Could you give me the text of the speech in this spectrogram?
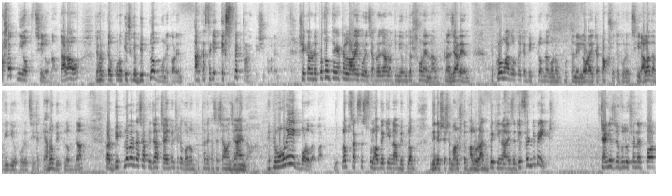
অসৎ নিয়ত ছিল না। তারাও যখন কেউ কোনো কিছুকে বিপ্লব মনে করেন, তার কাছ থেকে এক্সপেক্ট অনেক বেশি করেন। সে কারণে প্রথম থেকে একটা লড়াই করেছে। আপনারা যারা আমাকে নিয়মিত শোনেন না, আপনারা জানেন যে ক্রমাগত এটা বিপ্লব না, গণভ্যুত্থান, এই লড়াইটা টকশোতে করেছি, আলাদা ভিডিও করেছি, এটা কেন বিপ্লব না? কারণ বিপ্লবের কাছে আপনি যা চাইবেন, সেটা গণভ্যুত্থানের কাছে চাওয়া যায় না। বিপ্লব অনেক বড় ব্যাপার। বিপ্লব সাকসেসফুল হবে কি না বিপ্লব দিনের শেষে মানুষকে ভালো রাখবে কি না is a different debate Chinese রেভলিউশনের পর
